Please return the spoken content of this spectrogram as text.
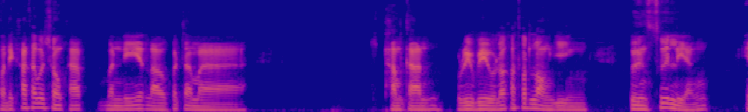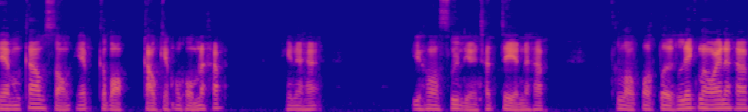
วัสดีครับท่านผู้ชมครับ วันนี้เราก็จะมาทำการรีวิว แล้วก็ทดลองยิงปืนซุยเหลียง M92F กระบอกเก่าเก็บของผมนะครับ นี่นะฮะยี่ห้อซุยเหลียงชัดเจนนะครับถลอกปอกเปิกเล็กน้อยนะครับ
